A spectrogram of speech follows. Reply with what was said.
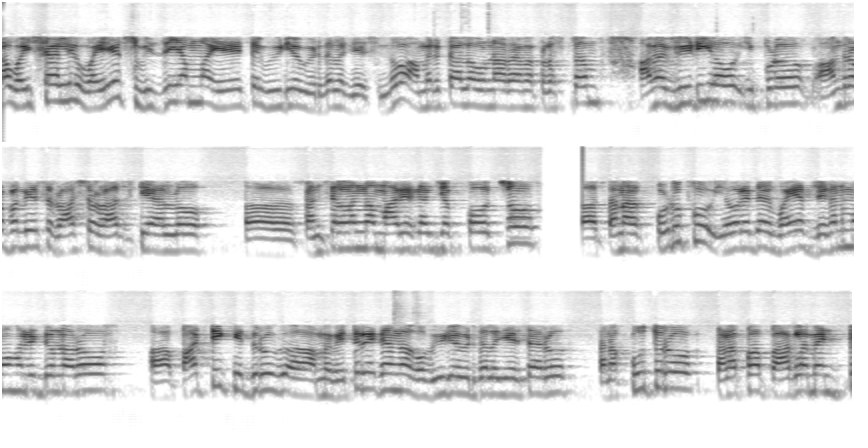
వైశాలి వైఎస్ విజయమ్మ ఏదైతే వీడియో విడుదల చేసిందో అమెరికాలో ఉన్నారు ఆమె ప్రస్తుతం. ఆమె వీడియో ఇప్పుడు ఆంధ్రప్రదేశ్ రాష్ట్ర రాజకీయాల్లో సంచలనంగా మారిందని చెప్పుకోవచ్చు. తన కొడుకు ఎవరైతే వైఎస్ జగన్మోహన్ రెడ్డి ఉన్నారో ఆ పార్టీకి ఎదురుగా ఆమె వ్యతిరేకంగా ఒక వీడియో విడుదల చేశారు. తన కూతురు కడప పార్లమెంట్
